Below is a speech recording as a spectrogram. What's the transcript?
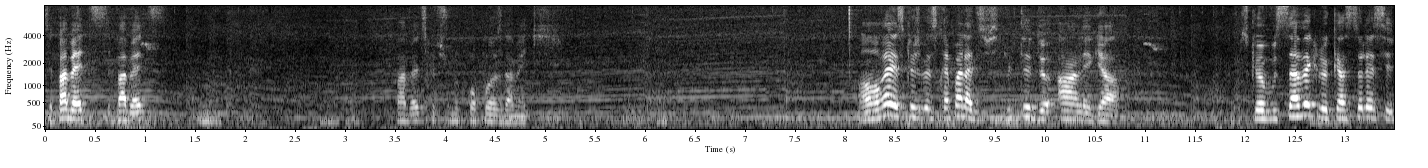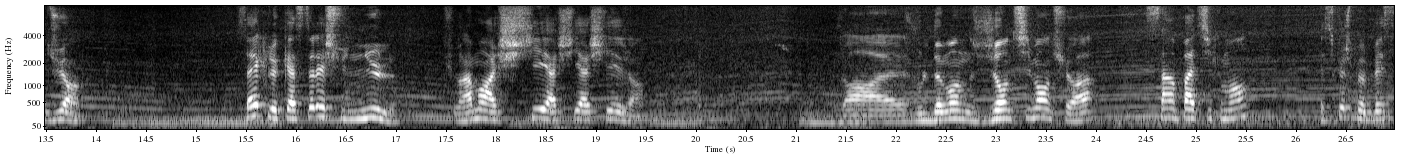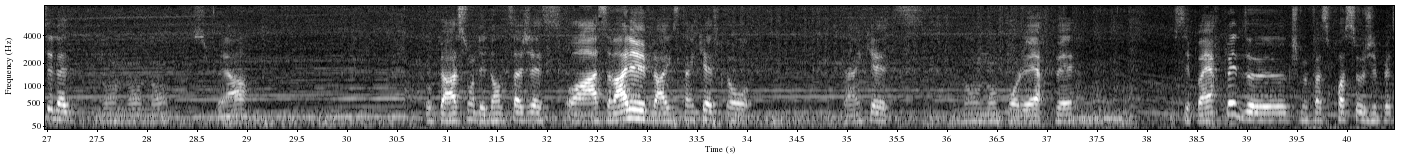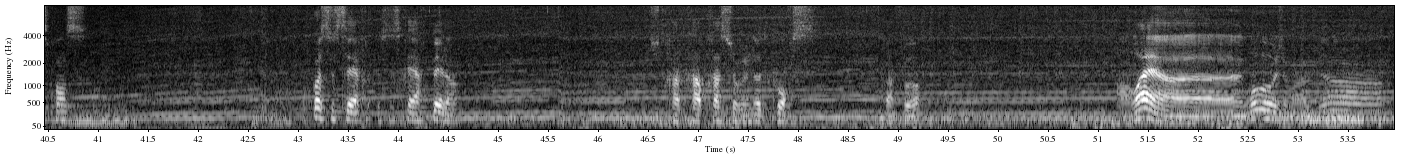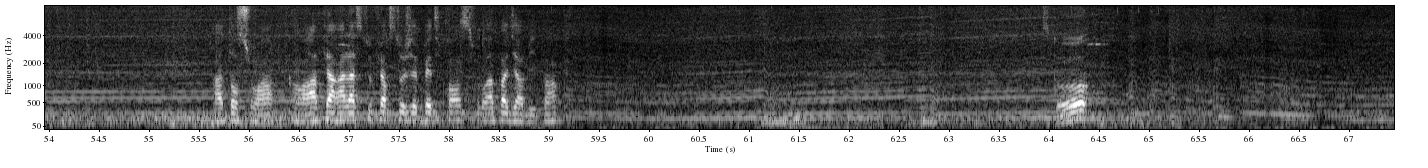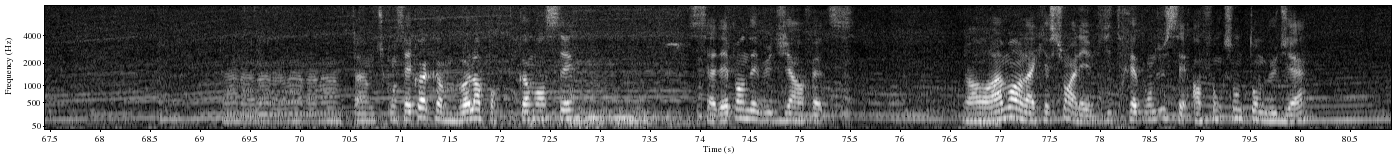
C'est pas bête, c'est pas bête. Pas bête ce que tu nous proposes là mec. En vrai, est-ce que je baisserais pas la difficulté de 1 les gars? Parce que vous savez que le castelet c'est dur. Vous savez que le castelet je suis nul. Je suis vraiment à chier, à chier, à chier genre. Genre, euh, je vous le demande gentiment, tu vois. sympathiquement. Est-ce que je peux baisser la... Non, non, non. Super. Opération des dents de sagesse. Oh, ça va aller, Flarix, t'inquiète, frérot. T'inquiète. Non, non, pour le RP. C'est pas RP de... que je me fasse froisser au GP de France. Pourquoi ce, serait, ce serait RP, là? Tu te rattraperas sur une autre course. Pas fort. En vrai, euh, gros, j'aimerais bien... Attention, hein, quand on va faire un last to first au GP de France, faudra pas dire bip, hein. Let's go. Tu conseilles quoi comme volant pour commencer? Ça dépend des budgets en fait. Genre vraiment la question elle est vite répondue, c'est en fonction de ton budget.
